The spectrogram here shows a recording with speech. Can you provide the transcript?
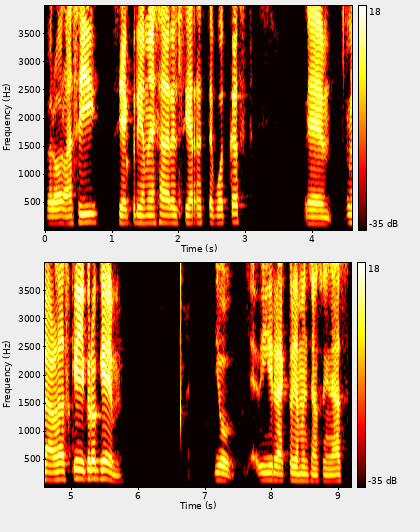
Pero ahora así, si Héctor ya me deja dar el cierre a este podcast. Eh, la verdad es que yo creo que. Digo, y Héctor ya mencionó sus ideas.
